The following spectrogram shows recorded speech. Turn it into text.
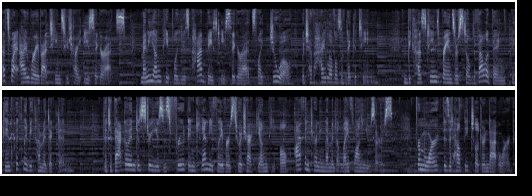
That's why I worry about teens who try e cigarettes. Many young people use pod based e cigarettes like Juul, which have high levels of nicotine. And because teens' brains are still developing, they can quickly become addicted. The tobacco industry uses fruit and candy flavors to attract young people, often turning them into lifelong users. For more, visit healthychildren.org.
